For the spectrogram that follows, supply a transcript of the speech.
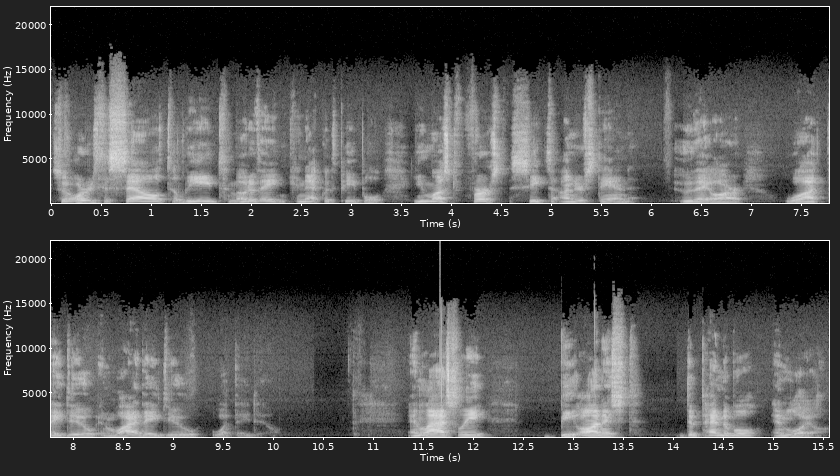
So, in order to sell, to lead, to motivate, and connect with people, you must first seek to understand who they are, what they do, and why they do what they do. And lastly, be honest, dependable, and loyal.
